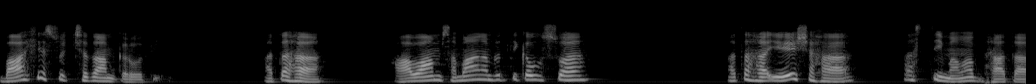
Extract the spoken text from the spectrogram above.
बाह्यस्वच्छतां करोति अतः आवां समानवृत्तिकौ स्वः अतः एषः अस्ति मम भ्राता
